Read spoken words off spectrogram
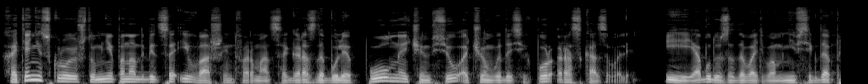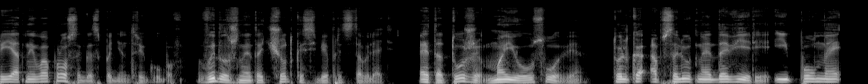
Хотя не скрою, что мне понадобится и ваша информация, гораздо более полная, чем все, о чем вы до сих пор рассказывали. И я буду задавать вам не всегда приятные вопросы, господин Трегубов. Вы должны это четко себе представлять. Это тоже мое условие. Только абсолютное доверие и полная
